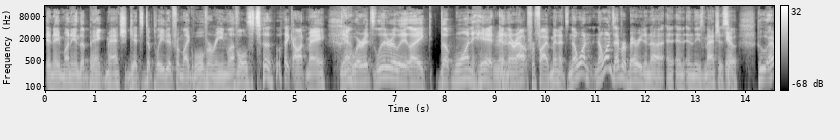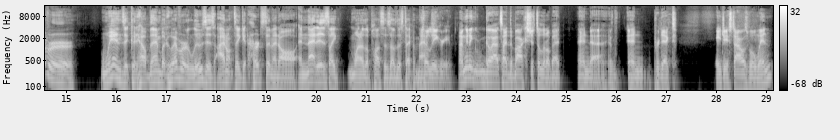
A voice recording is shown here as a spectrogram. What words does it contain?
in a Money in the Bank match gets depleted from like Wolverine levels to like Aunt May Yeah. where it's literally like the one hit Mm. and they're out for five minutes. No one, no one's ever buried in a in, in these matches. So whoever wins, it could help them, but whoever loses, I don't think it hurts them at all. And that is like one of the pluses of this type of match. Totally agree. I'm going to go outside the box just a little bit and uh, and predict AJ Styles will win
